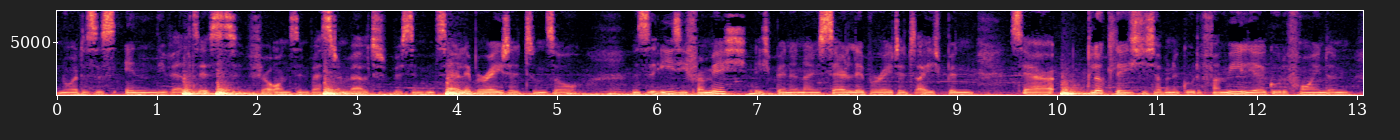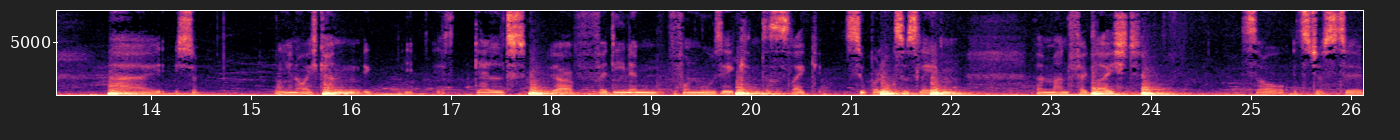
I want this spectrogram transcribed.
nur dass es in die Welt ist, für uns in Western Welt. Wir sind sehr liberated und so. Es ist easy für mich. Ich bin in einem sehr liberated, ich bin sehr glücklich, ich habe eine gute Familie, gute Freundin. Uh, ich, you know, ich kann Geld verdienen von Musik. Das ist like super Luxusleben, wenn man vergleicht. So it's just to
